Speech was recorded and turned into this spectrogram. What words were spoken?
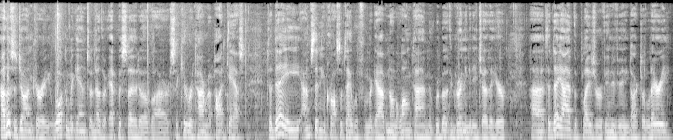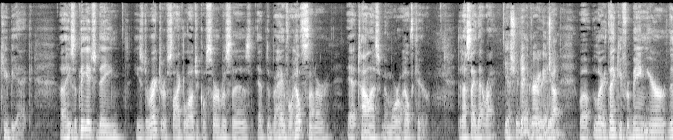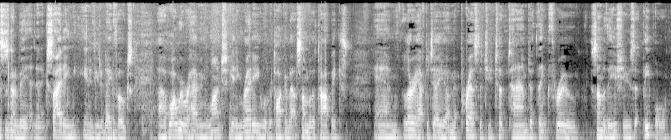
Hi, this is John Curry. Welcome again to another episode of our Secure Retirement Podcast. Today, I'm sitting across the table from a guy I've known a long time, and we're both grinning at each other here. Uh, today, I have the pleasure of interviewing Dr. Larry Kubiak. Uh, he's a PhD. He's Director of Psychological Services at the Behavioral Health Center at Tallahassee Memorial Healthcare. Did I say that right? Yes, you did. Very, Very good, good, John. Well, Larry, thank you for being here. This is going to be an exciting interview today, folks. Uh, while we were having lunch, getting ready, we were talking about some of the topics. And Larry, I have to tell you, I'm impressed that you took time to think through some of the issues that people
